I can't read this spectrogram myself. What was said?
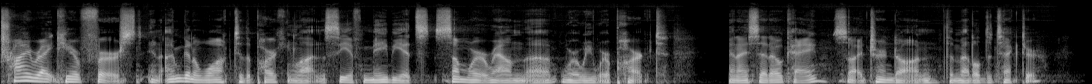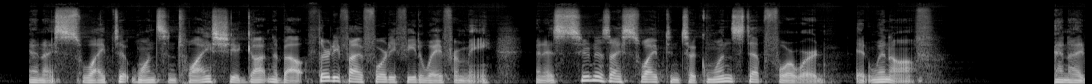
try right here first, and I'm going to walk to the parking lot and see if maybe it's somewhere around the, where we were parked. And I said, okay. So I turned on the metal detector and I swiped it once and twice. She had gotten about 35, 40 feet away from me. And as soon as I swiped and took one step forward, it went off. And I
